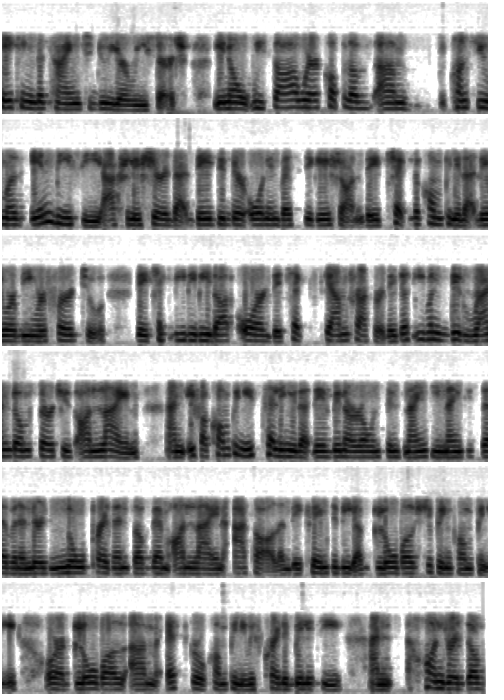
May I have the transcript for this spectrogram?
taking the time to do your research. You know, we saw where a couple of um, consumers in BC actually shared that they did their own investigation. They checked the company that they were being referred to. They checked BBB.org. They checked Scam Tracker. They just even did random searches online. And if a company is telling you that they've been around since 1997 and there's no presence of them online at all, and they claim to be a global shipping company or a global um, escrow company with credibility and hundreds of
